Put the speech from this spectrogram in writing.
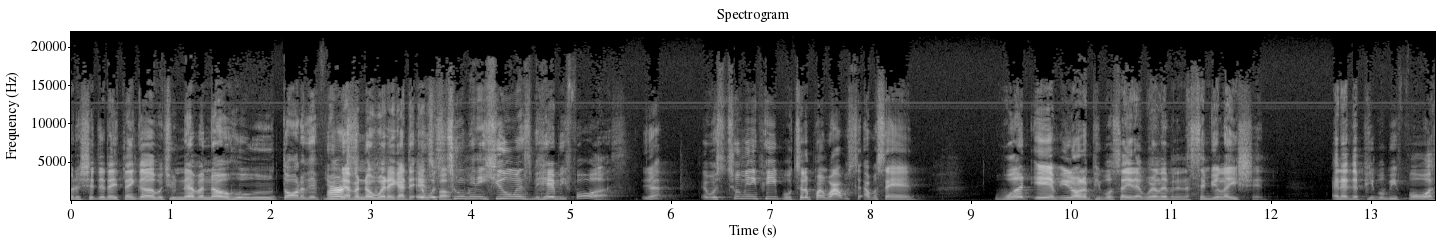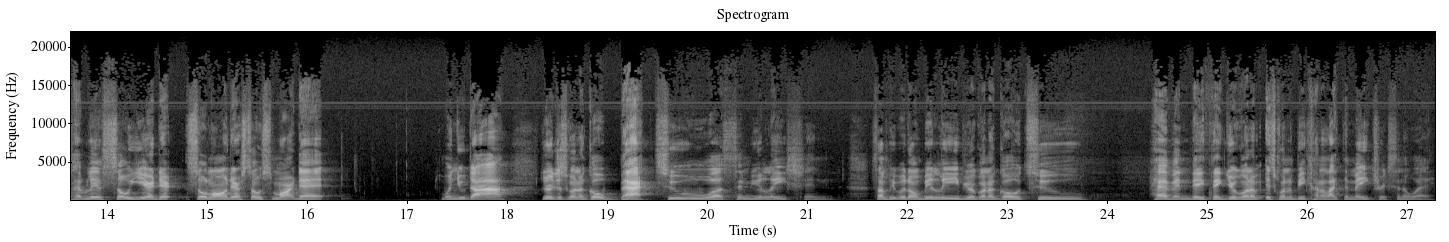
for the shit that they think of, but you never know who thought of it first. You never know where they got the It inspo. was too many humans here before us. Yeah. It was too many people to the point where I was I was saying, what if you know the people say that we're living in a simulation, and that the people before us have lived so year they're so long they're so smart that when you die you're just gonna go back to a simulation. Some people don't believe you're gonna go to heaven. They think you're gonna it's gonna be kind of like the Matrix in a way,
